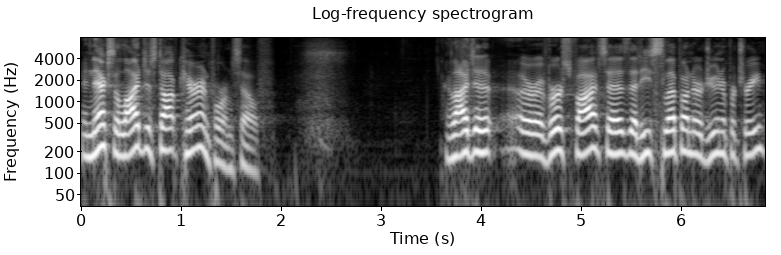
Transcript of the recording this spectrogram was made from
And next, Elijah stopped caring for himself. Elijah, or verse 5 says that he slept under a juniper tree.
